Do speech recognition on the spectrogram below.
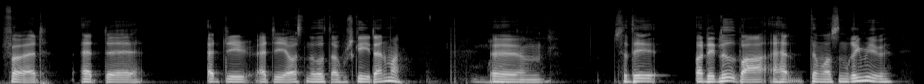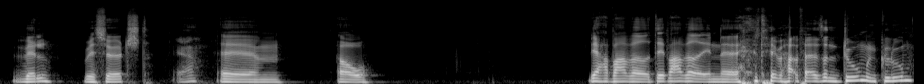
før at, at, øh, at, det, at det er også noget, der kunne ske i Danmark. Oh Øhm, så det, og det lød bare, at den var sådan rimelig vel researched. Ja. Øhm, og Jeg har bare været, det har bare været en, øh, det har bare været sådan en doom and gloom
